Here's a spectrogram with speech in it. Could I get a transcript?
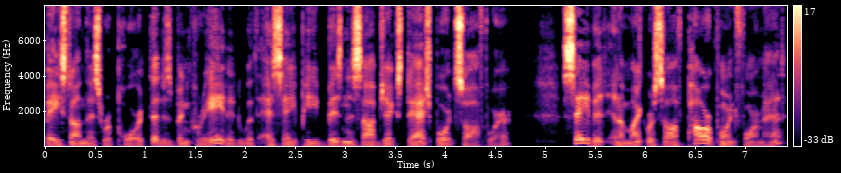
based on this report that has been created with SAP Business Objects dashboard software, save it in a Microsoft PowerPoint format,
